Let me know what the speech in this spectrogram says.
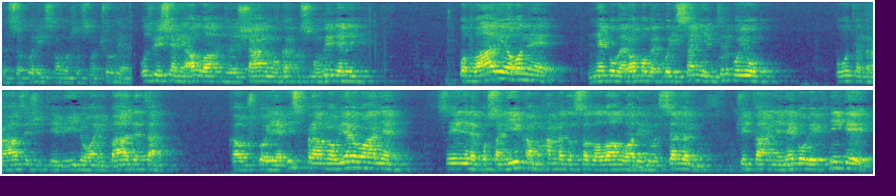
da se koristi ovo što smo čuli. Uzvišen je Allah, Đelešanu, kako smo vidjeli, pohvalio one njegove robove koji sa njim trguju putem različitih vidova i badeta, kao što je ispravno vjerovanje slijedjene poslanika Muhammeda sallallahu alaihi wa sallam, čitanje njegove knjige,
